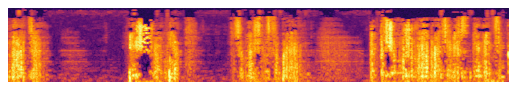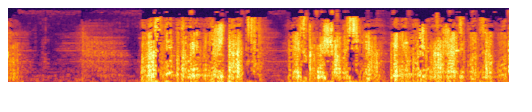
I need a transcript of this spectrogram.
Надя. Еще нет, согласился Брайан. Так почему же вы обратились к генетикам? У нас не времени ждать, резко вмешалась я. Мы не можем рожать год за год.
